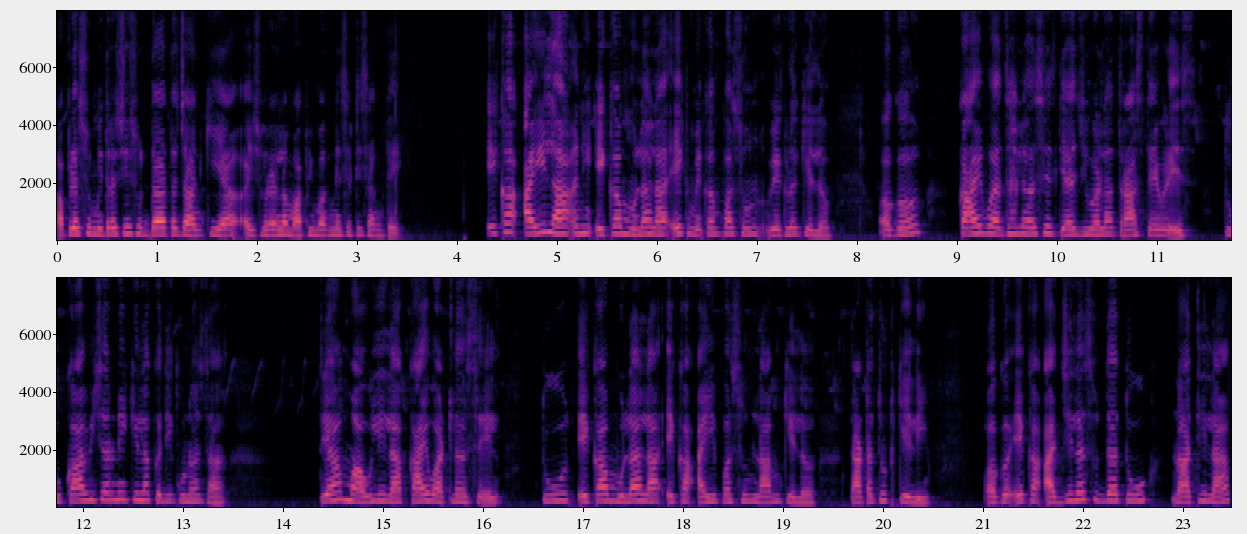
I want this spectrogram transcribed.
आपल्या सुमित्राची सुद्धा आता जानकी या ऐश्वर्याला माफी मागण्यासाठी सांगते. एका आईला आणि एका मुलाला एकमेकांपासून वेगळं केलं. अगं काय वा झालं असेल त्या जीवाला त्रास त्यावेळेस? तू का विचार नाही केला कधी कुणाचा? त्या माऊलीला काय वाटलं असेल? तू एका मुलाला एका आईपासून लांब केलं ताटातूट केली. अगं एका आजीला सुद्धा तू नातीला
